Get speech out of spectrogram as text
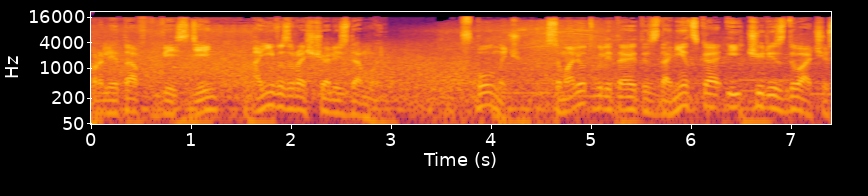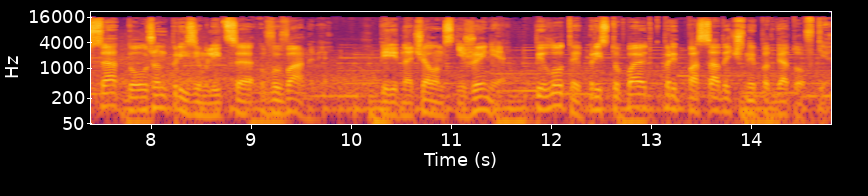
Пролетав весь день, они возвращались домой. В полночь самолет вылетает из Донецка и через два часа должен приземлиться в Иванове. Перед началом снижения пилоты приступают к предпосадочной подготовке.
